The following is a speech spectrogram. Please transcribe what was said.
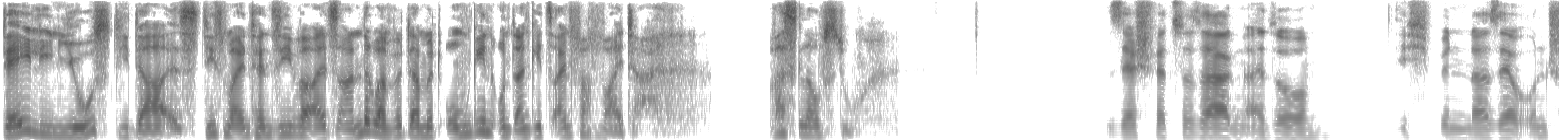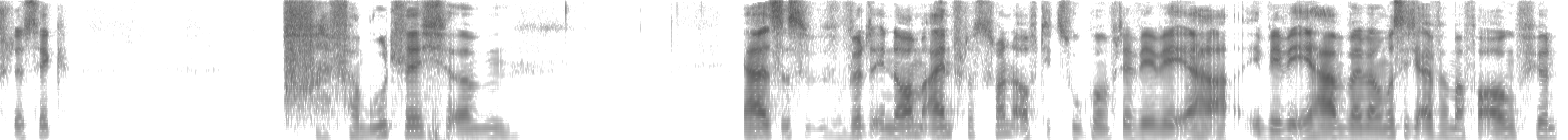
Daily News, die da ist, diesmal intensiver als andere. Man wird damit umgehen und dann geht es einfach weiter. Was glaubst du? Sehr schwer zu sagen. Also, ich bin da sehr unschlüssig. Puh, vermutlich, ähm, ja, es ist, wird enormen Einfluss schon auf die Zukunft der WWE, WWE haben, weil man muss sich einfach mal vor Augen führen,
